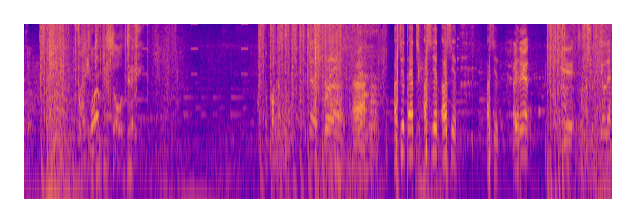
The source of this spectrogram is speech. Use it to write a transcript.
cuk. I can do this all day. Sumpah. Itu Ah. Asyik, asyik, asyik, asyik. Asyik. Ayo ya. Lagi ambil skill ya.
